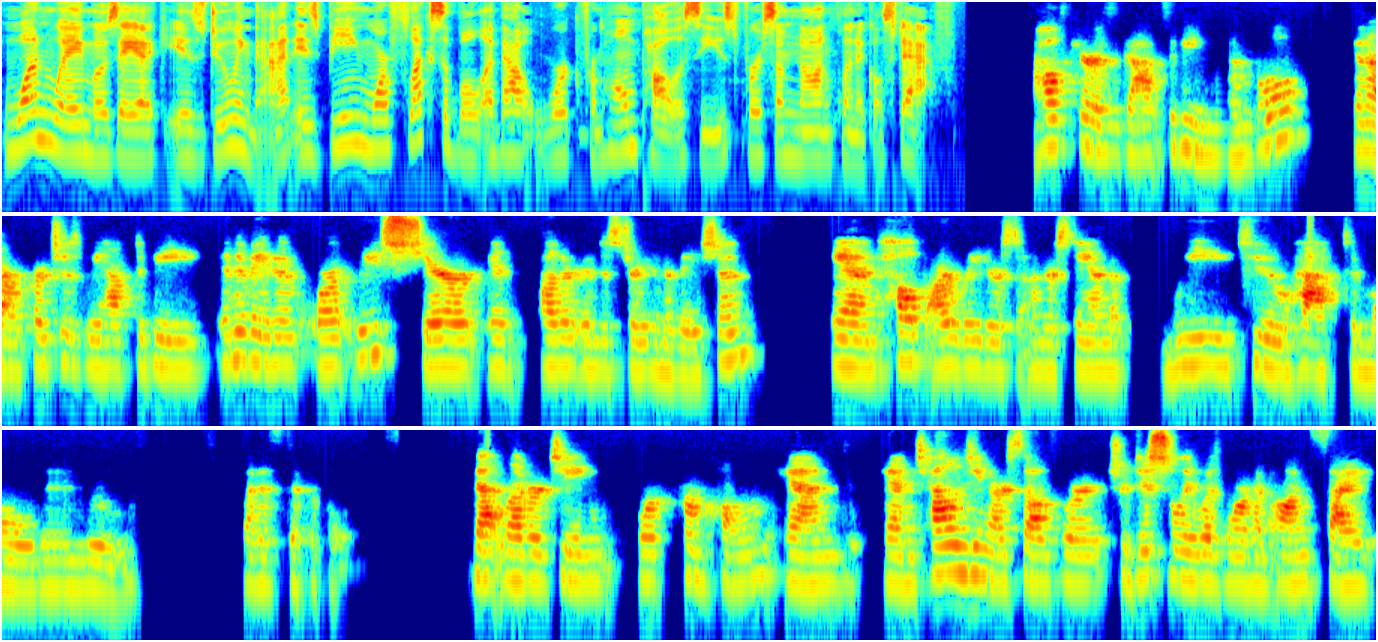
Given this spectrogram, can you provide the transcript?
One way Mosaic is doing that is being more flexible about work from home policies for some non clinical staff. Healthcare has got to be nimble in our approaches. We have to be innovative or at least share in other industry innovation and help our leaders to understand that we too have to mold and move. That is difficult. That leveraging work from home and and challenging ourselves where traditionally was more of an on-site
